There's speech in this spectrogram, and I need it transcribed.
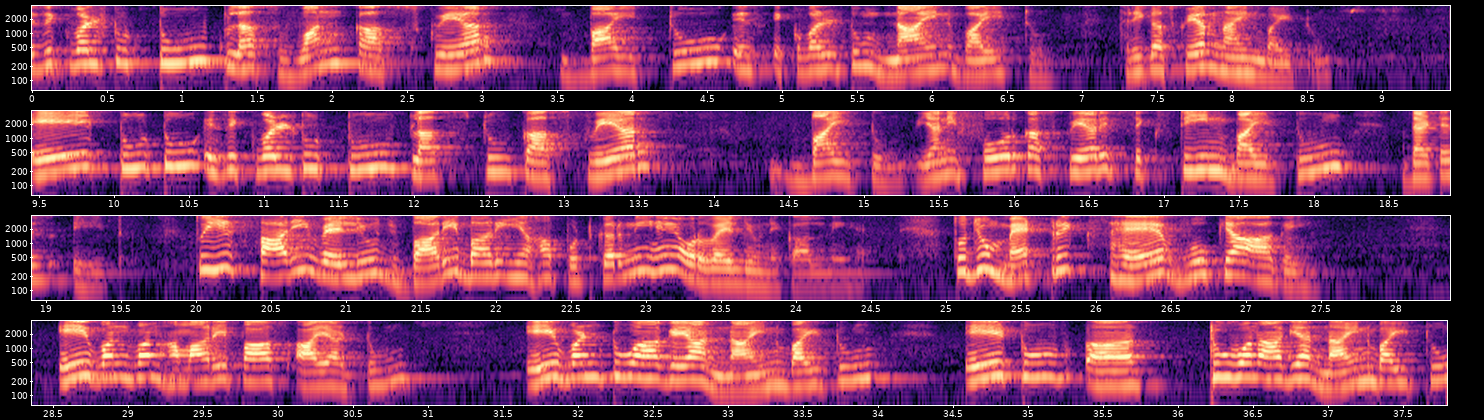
Is equal to two plus one का square by two is equal to nine by two three का square nine by two a two two is equal to two plus two का square by two यानी four का square is sixteen by two that is eight तो ये सारी values बारी बारी यहाँ पुट करनी है और वैल्यू निकालनी है। तो जो मैट्रिक्स है, वो क्या आ गई? ए वन वन हमारे पास आया टू ए वन टू आ गया nine by two a two two one आ गया नाइन बाई टू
